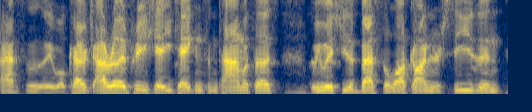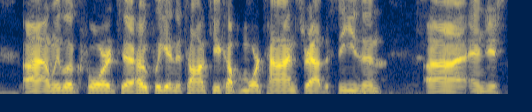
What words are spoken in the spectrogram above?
Absolutely. Well, Coach, I really appreciate you taking some time with us. We wish you the best of luck on your season, uh, and we look forward to hopefully getting to talk to you a couple more times throughout the season uh, and just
